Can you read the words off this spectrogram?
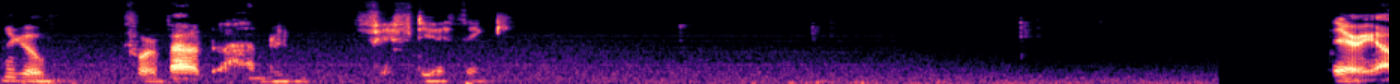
Gonna go for about 150, I think. There we go.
